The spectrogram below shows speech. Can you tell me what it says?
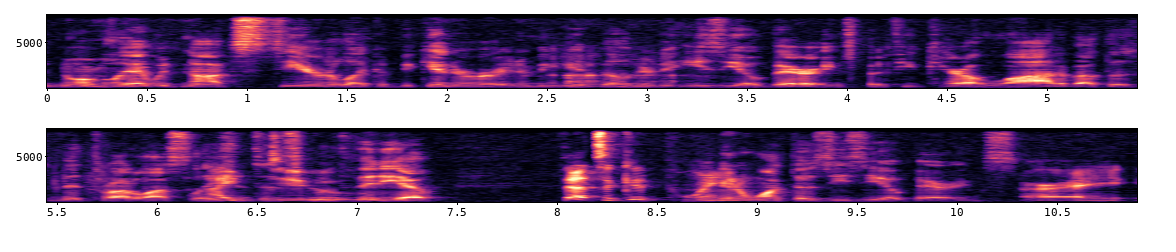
And normally, I would not steer like a beginner or intermediate builder to Ah. EZO bearings, but if you care a lot about those mid throttle oscillations and do. smooth video, That's a good point. you're going to want those EZO bearings. All right.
